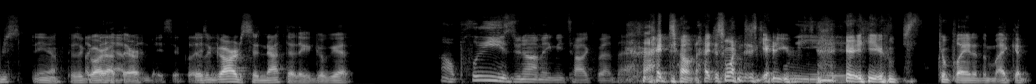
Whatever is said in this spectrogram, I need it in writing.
Just you know, there's a like guard out there. Been, basically, there's a guard sitting out there they could go get. Oh, please do not make me talk about that. I don't. I just wanted to hear you hear you complain at the mic. And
